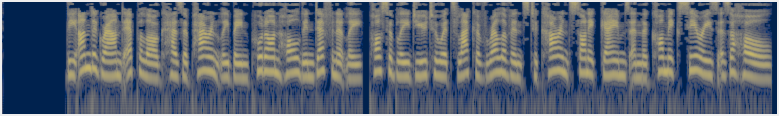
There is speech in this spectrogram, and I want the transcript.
The Underground epilogue has apparently been put on hold indefinitely, possibly due to its lack of relevance to current Sonic games and the comic series as a whole.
